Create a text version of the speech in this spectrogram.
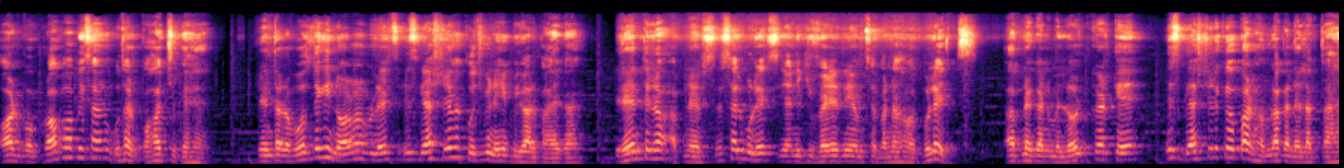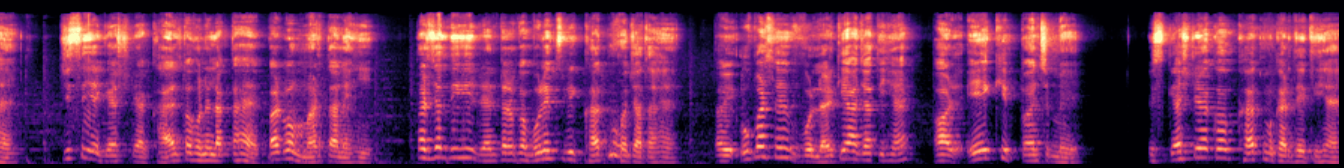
और वो क्रॉप ऑफिसर उधर पहुँच चुके हैं। रेंतरो बोलते कि नॉर्मल बुलेट्स इस गैस्ट्रिया का कुछ भी नहीं बिगाड़ पाएगा। रेंतरो अपने स्पेशल बुलेट्स यानी कि वेरेनियम से बना हुआ बुलेट्स अपने गन में लोड करके इस गैस्ट्रिया के ऊपर हमला करने लगता है, जिससे ये गैस्ट्रिया घायल तो होने लगता है, पर वो मरता नहीं। पर जल्दी ही रेंतरो का बुलेट्स भी खत्म हो जाता है। तभी ऊपर से वो लड़की आ जाती है और एक ही पंच में इस गैस्ट्रिया को खत्म कर देती है।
